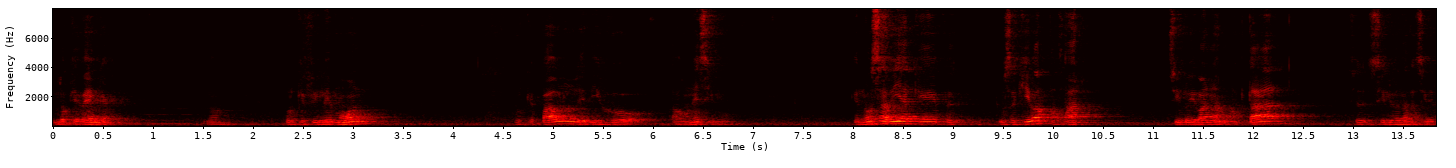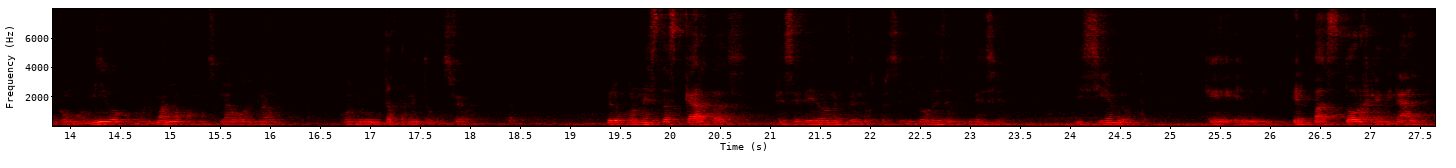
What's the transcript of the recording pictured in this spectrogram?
lo que venga, ¿no? Porque Filemón, porque Pablo le dijo a Onésimo que no sabía qué, pues, iba a pasar, si lo iban a matar, si, lo iban a recibir como amigo, como hermano, como esclavo de nuevo, con un tratamiento más feo. Pero con estas cartas que se dieron entre los perseguidores de la iglesia, diciendo que el, el pastor general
